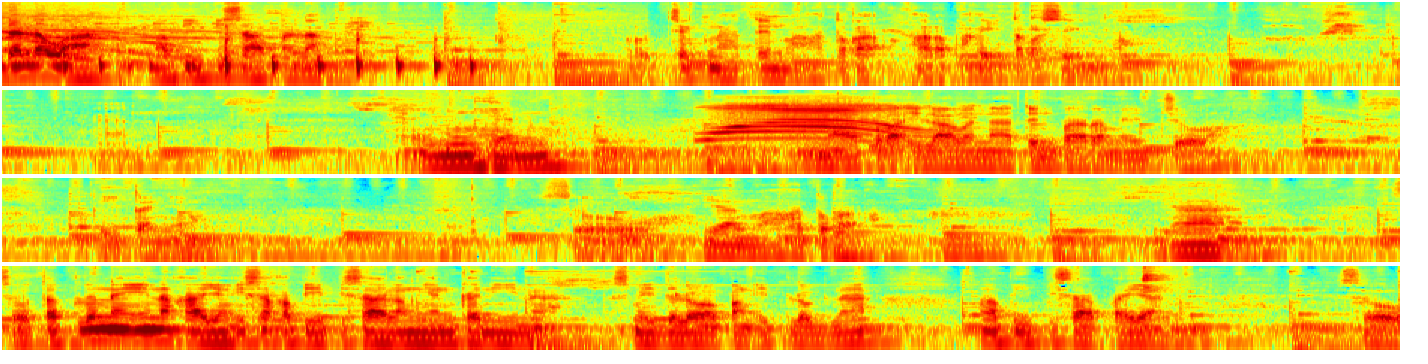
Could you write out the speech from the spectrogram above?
Dalawa, mapipisa pa lang. So, check natin mga katuka para pakita ko sa inyo. Ayan. Ayan yung hen mga ilawan natin para medyo makita nyo so yan mga katuka yan so tatlo na yung inaka yung isa kapipisa lang yan kanina tapos may dalawa pang itlog na mapipisa pa yan so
